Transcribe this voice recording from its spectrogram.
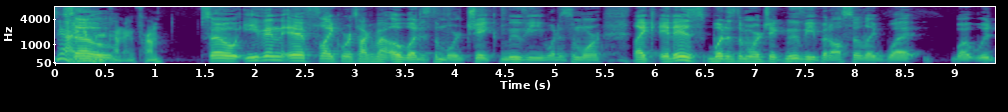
Yeah, I get where you're coming from. So even if like we're talking about oh what is the more Jake movie, what is the more like it is what is the more Jake movie, but also like what what would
